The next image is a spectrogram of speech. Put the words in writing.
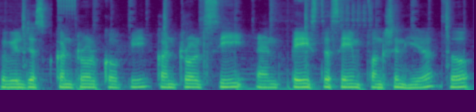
So we'll just control copy, control C and paste the same function here. So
